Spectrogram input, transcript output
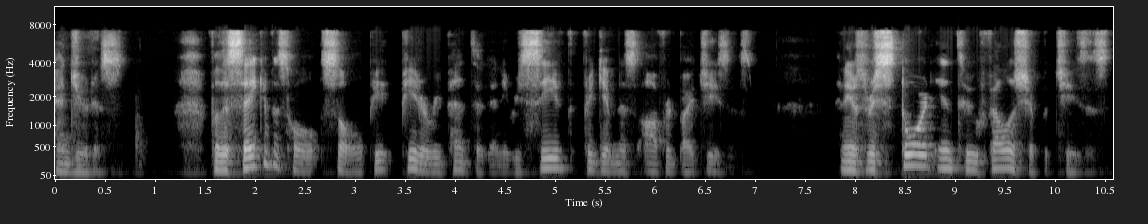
and Judas. For the sake of his whole soul, Peter repented and he received forgiveness offered by Jesus. And he was restored into fellowship with Jesus.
